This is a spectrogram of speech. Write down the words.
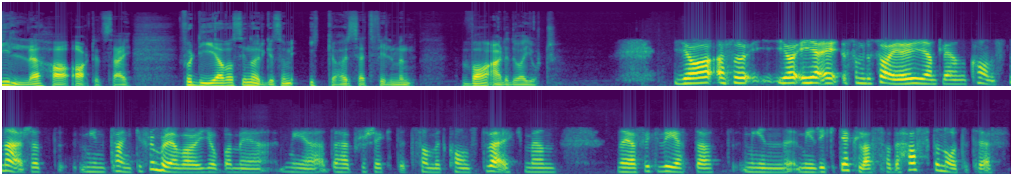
ville ha artet seg. For de av oss i Norge som ikke har sett filmen, hva er det du har gjort? Ja, alltså, jag är, som du sa, jag är egentligen konstnär så att min tanke från början var att jobba med, med det här projektet som ett konstverk. Men när jag fick veta att min, min riktiga klass hade haft en återträff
